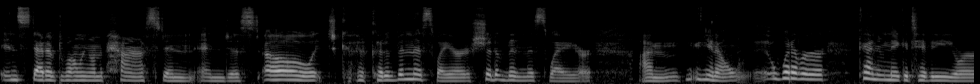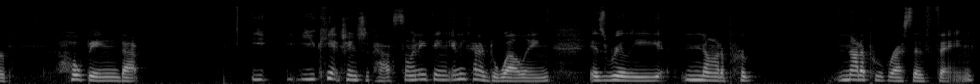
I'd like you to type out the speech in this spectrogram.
instead of dwelling on the past and and just oh it could, could have been this way or should have been this way or I'm um, you know whatever kind of negativity or hoping that you, you can't change the past. So anything, any kind of dwelling is really not a pro, not a progressive thing,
